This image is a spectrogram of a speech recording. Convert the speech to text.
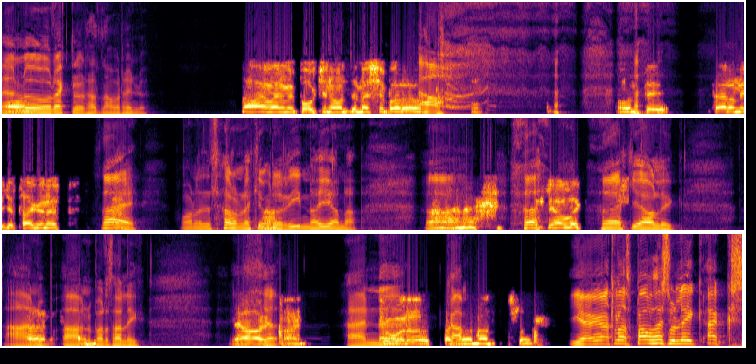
með Já. lög og reglur hann á hreinu. Já, ég væri með bókinu og vondi með sér bara og Já, vondi það er hann ekki að taka hann upp. nei, vonandi þarf hann ekki að vera að rýna í hana. Nei, Já, nei, ekki áleik. ekki áleik Hann er- bara þannig. Já, en eh, ég ætla að spá þessu leik X.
